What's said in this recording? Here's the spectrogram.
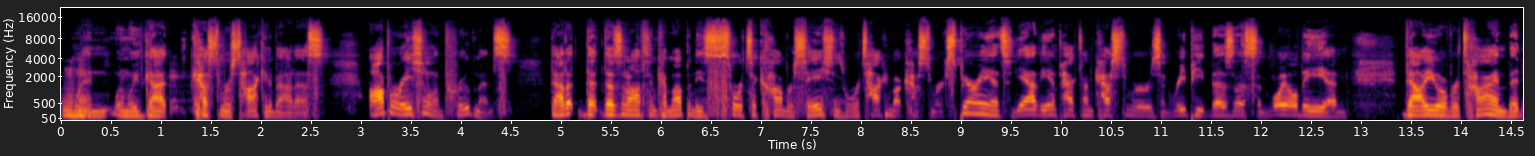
mm-hmm. when when we've got customers talking about us. Operational improvements. that that doesn't often come up in these sorts of conversations where we're talking about customer experience and yeah, the impact on customers and repeat business and loyalty and value over time. But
